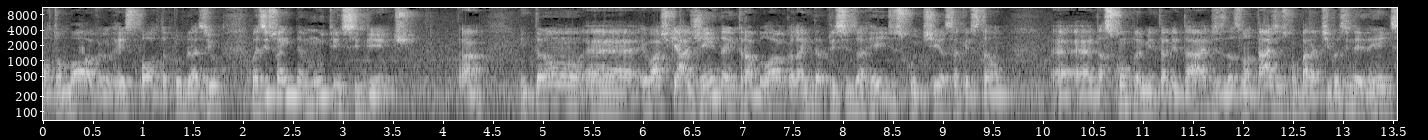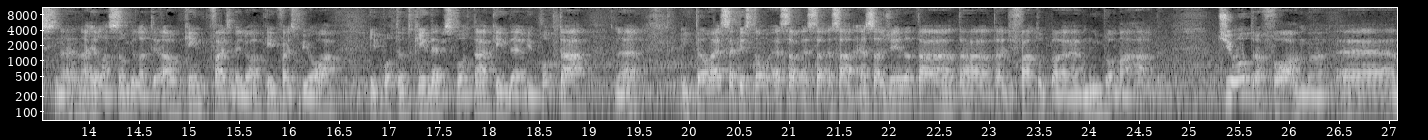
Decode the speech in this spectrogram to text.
automóvel, reexporta para o Brasil, mas isso ainda é muito incipiente. Tá? Então, é, eu acho que a agenda intrabloco ainda precisa rediscutir essa questão é, é, das complementaridades, das vantagens comparativas inerentes né, na relação bilateral, quem faz melhor, quem faz pior, e portanto quem deve exportar, quem deve importar. Né? Então essa questão, essa, essa, essa, essa agenda está tá, tá de fato é, muito amarrada. De outra forma, é,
